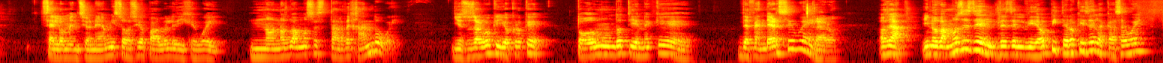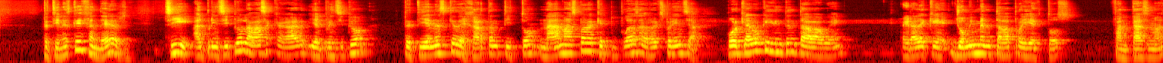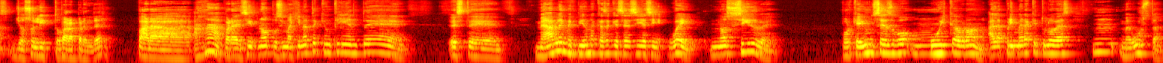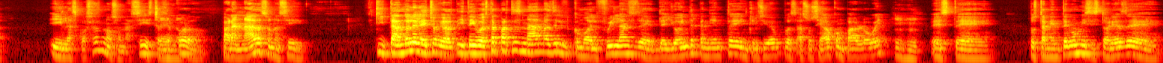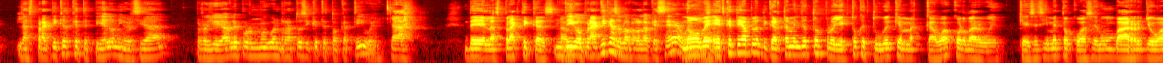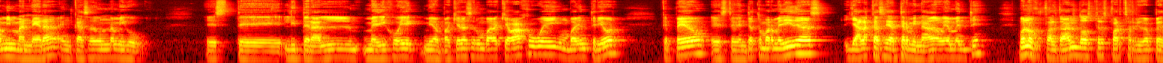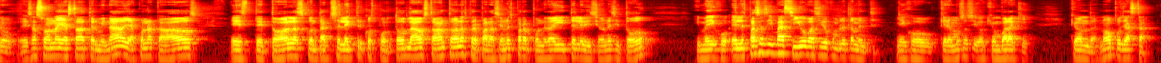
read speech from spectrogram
Se lo mencioné a mi socio Pablo y le dije, güey, no nos vamos a estar dejando, güey. Y eso es algo que yo creo que todo mundo tiene que defenderse, güey. Claro. O sea, y nos vamos desde el, desde el video pitero que hice de la casa, güey. Te tienes que defender sí, al principio la vas a cagar y al principio te tienes que dejar tantito, nada más para que tú puedas agarrar experiencia. Porque algo que yo intentaba, güey, era de que yo me inventaba proyectos, fantasmas, yo solito. Para aprender. Para, ajá, para decir, no, pues imagínate que un cliente, este, me habla y me pide una casa que sea así, así. Güey, no sirve. Porque hay un sesgo muy cabrón. A la primera que tú lo veas, mm, me gusta. Y las cosas no son así, ¿estás de acuerdo? Para nada son así. Quitándole el hecho, y te digo, esta parte es nada más del, como del freelance de, de yo independiente, inclusive pues asociado con Pablo, güey. Este, pues también tengo mis historias de las prácticas que te pide la universidad, pero yo ya hablé por un muy buen rato, así que te toca a ti, güey. Ah, de las prácticas. Digo, prácticas o lo, lo que sea, güey. No, ve, es que te iba a platicar también de otro proyecto que tuve que me acabo de acordar, güey que ese sí me tocó hacer un bar yo a mi manera en casa de un amigo. Este, literal, me dijo, oye, mi papá quiere hacer un bar aquí abajo, güey, un bar interior. ¿Qué pedo? Este, vente a tomar medidas. Ya la casa ya terminada, obviamente. Bueno, faltaban dos, tres cuartos arriba, pero esa zona ya estaba terminada, ya con acabados, este, todos los contactos eléctricos por todos lados, estaban todas las preparaciones para poner ahí televisiones y todo. Y me dijo, el espacio así vacío, vacío completamente. Me dijo, queremos así, aquí un bar aquí. ¿Qué onda? No, pues ya está.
